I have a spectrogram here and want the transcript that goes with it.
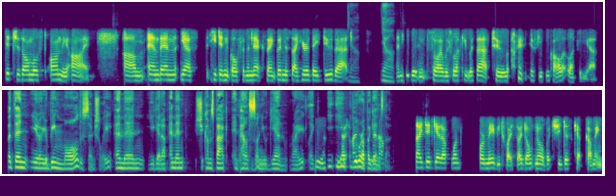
stitch is almost on the eye. Um, and then, yes, he didn't go for the neck. Thank goodness. I hear they do that. Yeah. Yeah. And he didn't. So I was lucky with that too, if you can call it lucky. Yeah. But then, you know, you're being mauled essentially, and then you get up, and then she comes back and pounces on you again, right? Like yes, y- yes, you, were up against that. I did get up once or maybe twice. I don't know, but she just kept coming.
